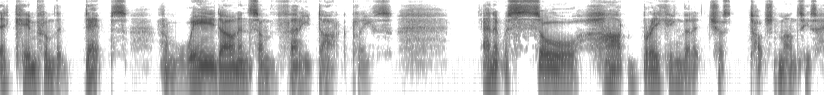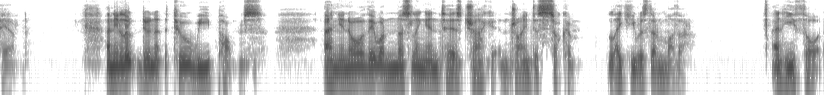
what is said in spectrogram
It came from the depths, from way down in some very dark place. And it was so heartbreaking that it just touched Mansie's heart. And he looked down at the two wee pups, and you know, they were nuzzling into his jacket and trying to suck him like he was their mother. And he thought,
